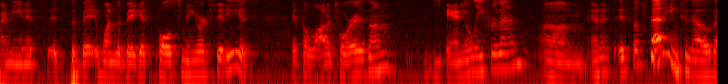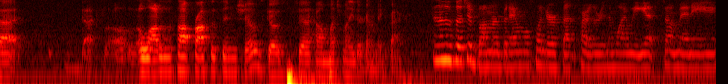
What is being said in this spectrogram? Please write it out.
I mean, it's it's the one of the biggest pulls to New York City. It's it's a lot of tourism annually for them, um, and it's it's upsetting to know that that's a, a lot of the thought process in shows goes to how much money they're going to make back. And this is such a bummer, but I almost wonder if that's part of the reason why we get so many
